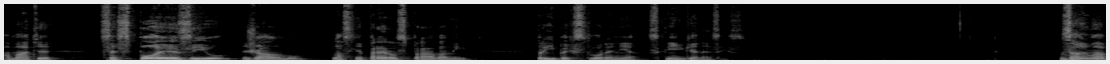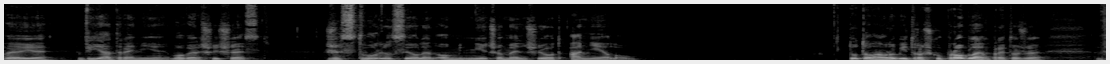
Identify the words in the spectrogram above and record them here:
A máte cez poéziu žalmu vlastne prerozprávaný príbeh stvorenia z knihy Genesis. Zaujímavé je, vyjadrenie vo verši 6, že stvoril si ho len o niečo menšie od anielov. Tuto vám robí trošku problém, pretože v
